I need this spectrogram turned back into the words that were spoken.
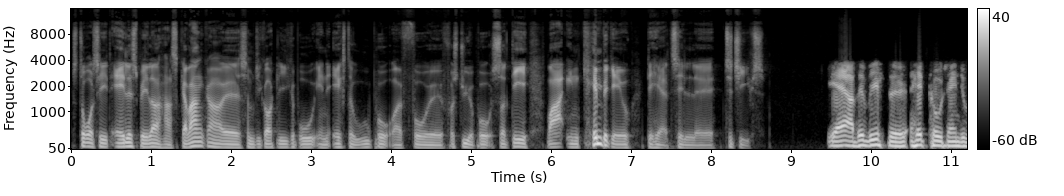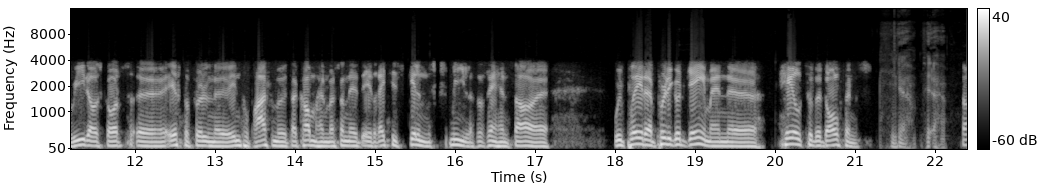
Stort set alle spillere har skavanker, øh, som de godt lige kan bruge en ekstra uge på at få, øh, få styr på. Så det var en kæmpe gave, det her til, øh, til Chiefs. Ja, og det vidste head coach Andy Reid også godt. Øh, efterfølgende inde på pressemødet, der kom han med sådan et, et rigtig skælmsk smil, og så sagde han så, øh, we played a pretty good game, and uh, hail to the Dolphins. Ja, ja. Så,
